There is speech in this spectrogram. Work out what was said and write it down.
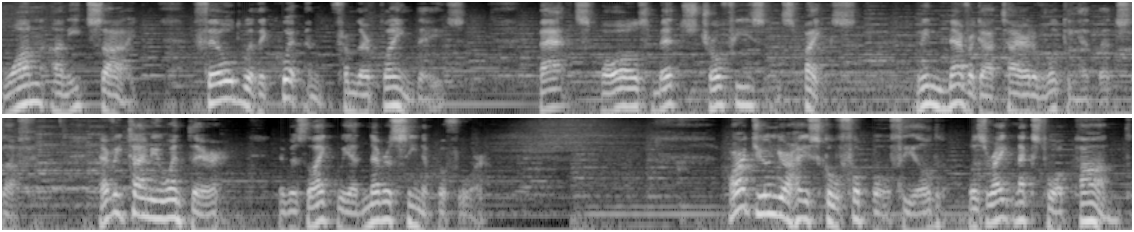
one on each side, filled with equipment from their playing days bats, balls, mitts, trophies, and spikes. We never got tired of looking at that stuff. Every time you went there, it was like we had never seen it before. Our junior high school football field was right next to a pond.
